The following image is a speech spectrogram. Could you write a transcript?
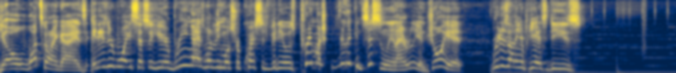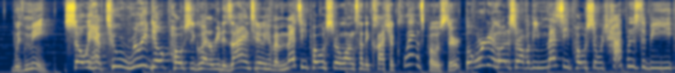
Yo, what's going on guys? It is your boy Cecil here, bringing you guys one of the most requested videos pretty much really consistently, and I really enjoy it, redesigning your PSDs with me. So we have two really dope posters to go ahead and redesign. Today we have a Messi poster alongside the Clash of Clans poster, but we're gonna go ahead and start off with the Messi poster, which happens to be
